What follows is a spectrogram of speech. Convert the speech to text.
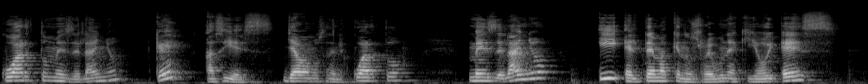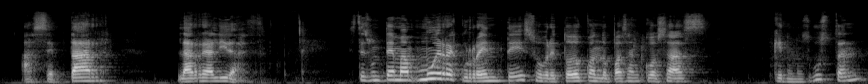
cuarto mes del año. ¿Qué? Así es, ya vamos en el cuarto mes del año y el tema que nos reúne aquí hoy es aceptar la realidad. Este es un tema muy recurrente, sobre todo cuando pasan cosas que no nos gustan,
